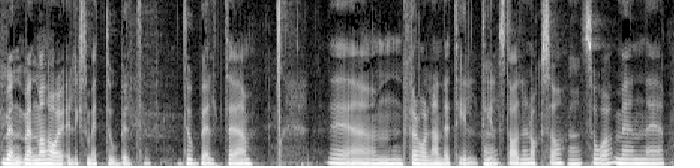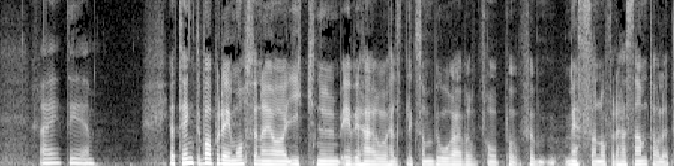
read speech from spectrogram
men, men man har liksom ett dubbelt, dubbelt eh, em, förhållande till, till Ja. staden också. Så, men eh, nej, det... Jag tänkte bara på det i morse när jag gick. Nu är vi här och liksom bor över för, på, för mässan och för det här samtalet.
